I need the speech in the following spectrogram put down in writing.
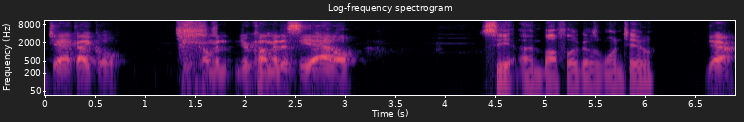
Jack Eichel, you're coming. You're coming to Seattle. See, um, Buffalo goes one two. Yeah.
